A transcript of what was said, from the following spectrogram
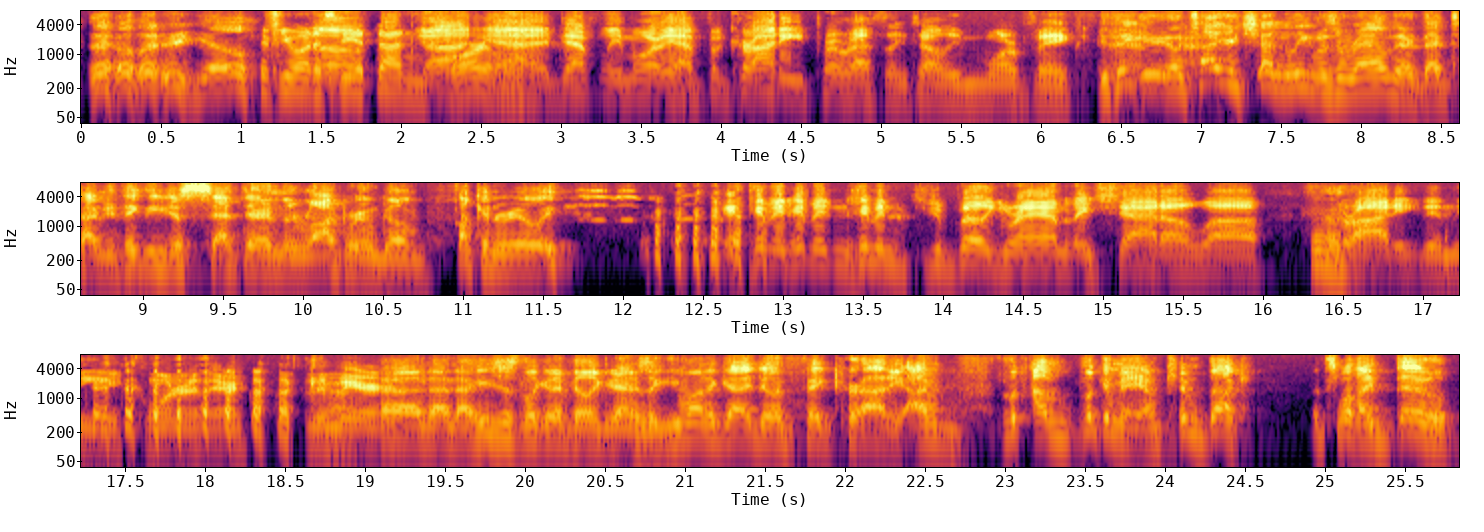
there you go. if you want to see Oh, it done God, poorly. Yeah, definitely more. Yeah, but karate pro wrestling totally more fake. You think you know Tiger Chung Lee was around there at that time? You think he just sat there in the locker room going, "Fucking really"? yeah, him and him and him and Billy Graham they shadow uh, karate in the corner there in the mirror. No, no, no. He's just looking at Billy Graham. He's like, "You want a guy doing fake karate? I'm look, I'm look at me. I'm Kim Duk. That's what I do."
